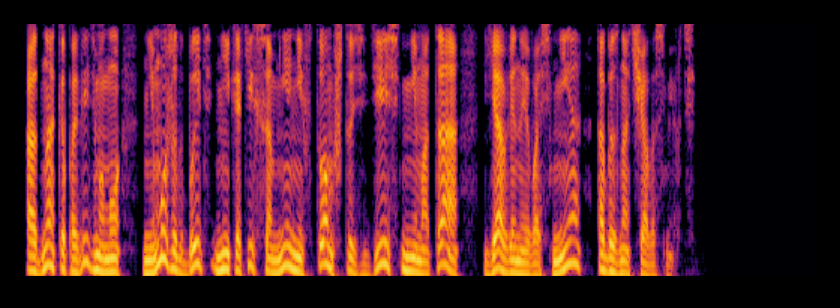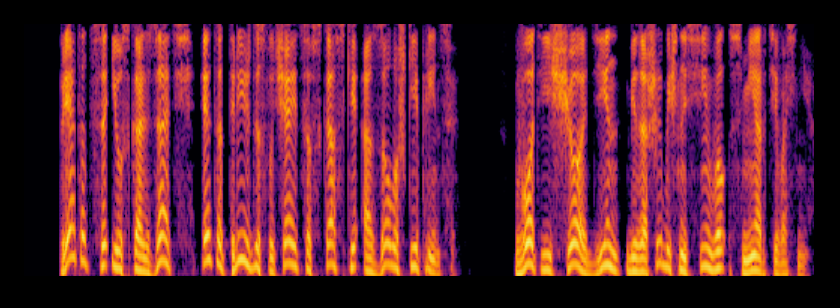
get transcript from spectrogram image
Однако, по-видимому, не может быть никаких сомнений в том, что здесь немота, явленная во сне, обозначала смерть. Прятаться и ускользать — это трижды случается в сказке о Золушке и принце. Вот еще один безошибочный символ смерти во сне.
